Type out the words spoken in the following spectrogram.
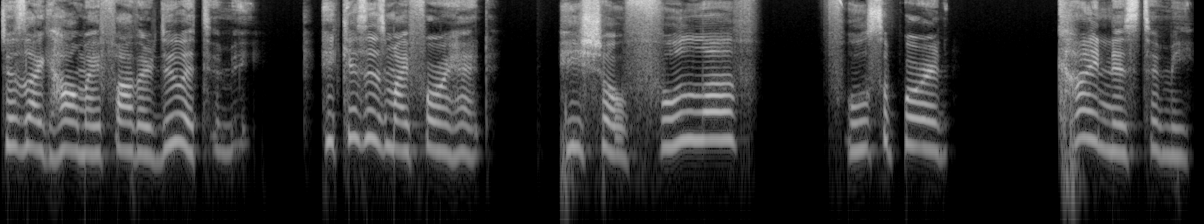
just like how my father do it to me. He kisses my forehead. He showed full love, full support, kindness to me.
